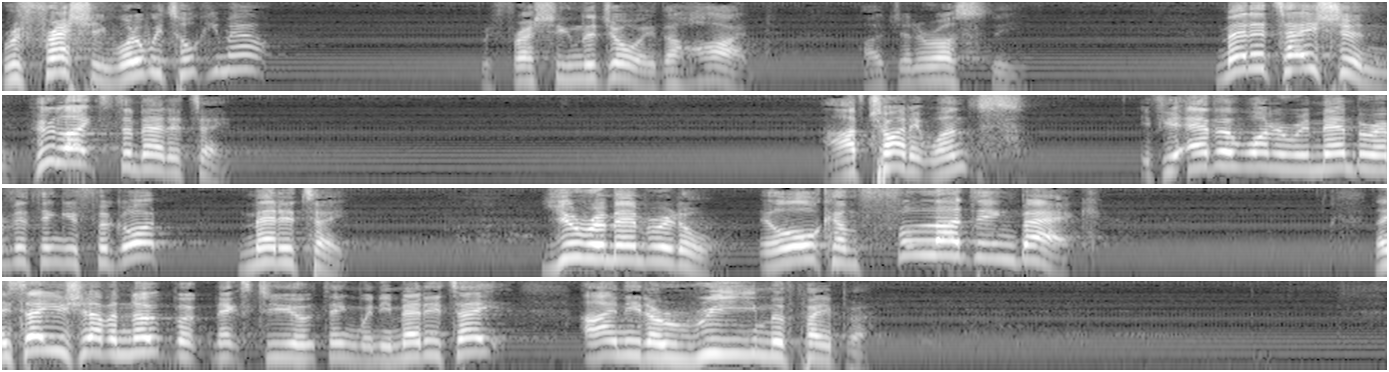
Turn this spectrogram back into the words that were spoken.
Refreshing, what are we talking about? Refreshing the joy, the heart, our generosity. Meditation. Who likes to meditate? I've tried it once. If you ever want to remember everything you forgot, meditate. You remember it all. It'll all come flooding back. They say you should have a notebook next to your thing when you meditate. I need a ream of paper.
